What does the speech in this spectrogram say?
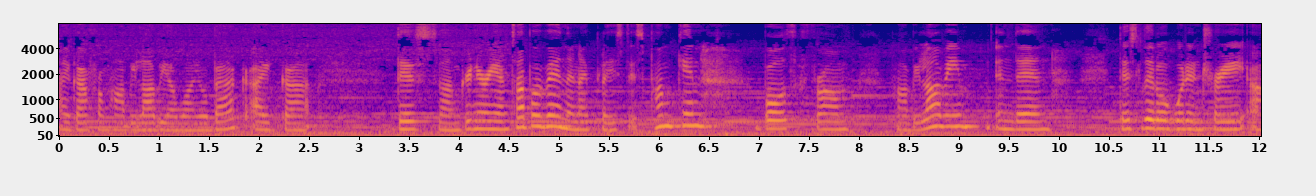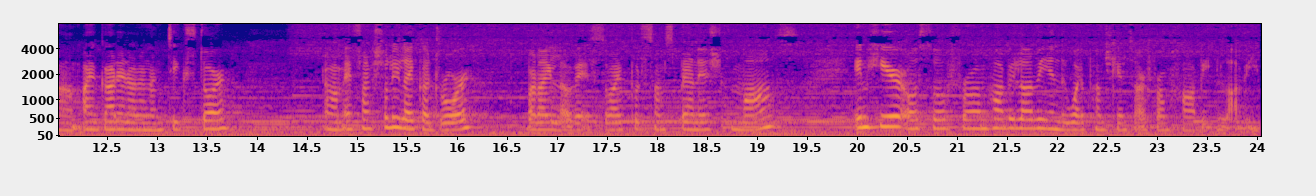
I got from Hobby Lobby a while back, I got this um, greenery on top of it, and then I placed this pumpkin, both from Hobby Lobby, and then this little wooden tray, um, I got it at an antique store. Um, it's actually like a drawer, but I love it. So I put some Spanish moss in here, also from Hobby Lobby, and the white pumpkins are from Hobby Lobby.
